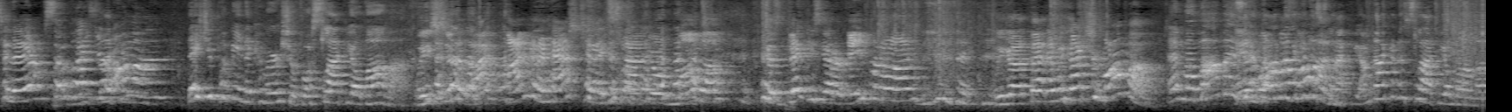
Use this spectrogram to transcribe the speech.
today. I'm so glad you're on. They should put me in a commercial for slap your mama. We should. I'm, I'm gonna hashtag slap your mama because Becky's got her apron on. We got that, and we got your mama. And my mama is And there, but I'm not gonna slap you. I'm not gonna slap your mama.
